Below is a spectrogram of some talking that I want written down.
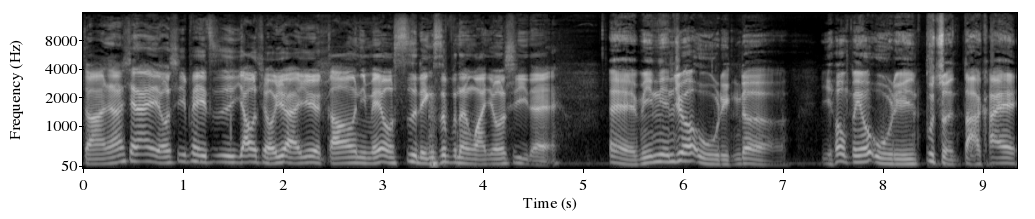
对啊，然后现在游戏配置要求越来越高，你没有四零是不能玩游戏的。哎，明年就要五零了，以后没有五零不准打开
